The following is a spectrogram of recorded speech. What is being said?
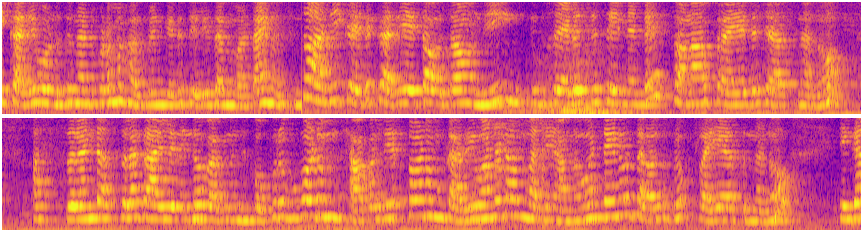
ఈ కర్రీ వండుతున్నట్టు కూడా మా హస్బెండ్కి అయితే తెలియదు అనమాట ఆయన వచ్చింది. సో అది ఇక్కడైతే కర్రీ అయితే అవుతా ఉంది. ఇటు సైడ్ వచ్చేసి ఏంటంటే సొనా ఫ్రై అయితే చేస్తున్నాను. అస్సలు అంటే అస్సలు కాలేదండి ఒక పక్క నుంచి పప్పు రుబ్బుకోవడం చేపలు చేసుకోవడం కర్రీ వండడం మళ్ళీ అన్నం వండాను తర్వాత ఇప్పుడు ఫ్రై ఆడుతున్నాను ఇంకా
